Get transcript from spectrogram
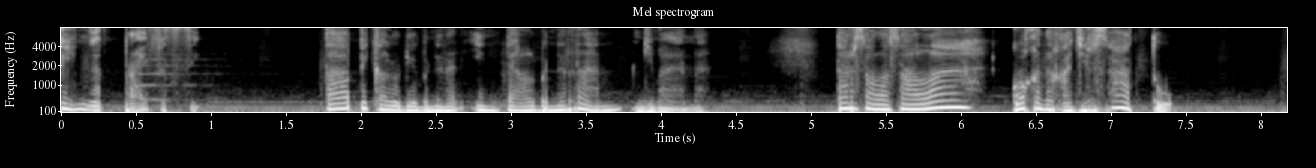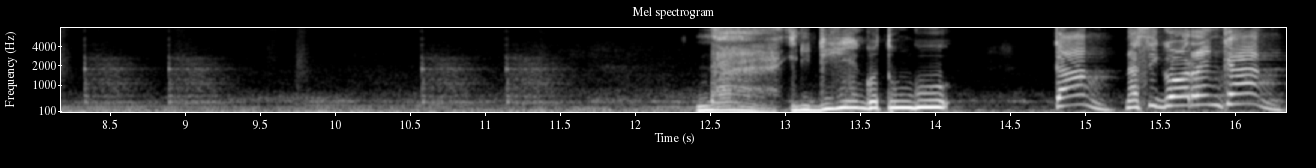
inget privacy. Tapi kalau dia beneran intel beneran gimana? Ntar salah-salah gue kena kajir satu. Nah ini dia yang gue tunggu. Kang, nasi goreng Kang.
